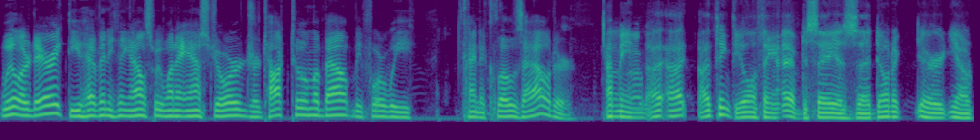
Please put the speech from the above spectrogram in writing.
Will or Derek, do you have anything else we want to ask George or talk to him about before we kind of close out? Or I mean, I, I, think the only thing I have to say is uh, don't or you know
